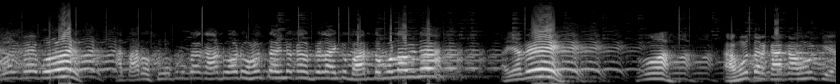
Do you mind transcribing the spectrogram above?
બોલ ભાઈ બોલ. આ તારો છોકરું કાંઈક આડું આડું હણતા એને કાંઈ પેલા એક બહાર તો બોલાવી ને અહીંયા હું આ હું તાર કાકા હું કે?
